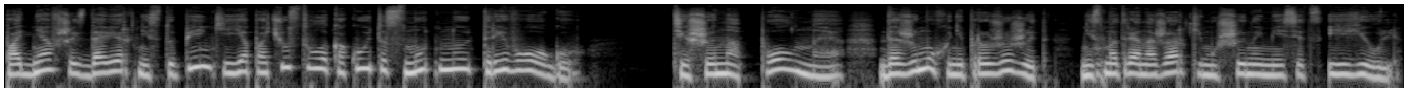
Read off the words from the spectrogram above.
поднявшись до верхней ступеньки, я почувствовала какую-то смутную тревогу. Тишина полная, даже муха не прожужжит, несмотря на жаркий мушиный месяц июль.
